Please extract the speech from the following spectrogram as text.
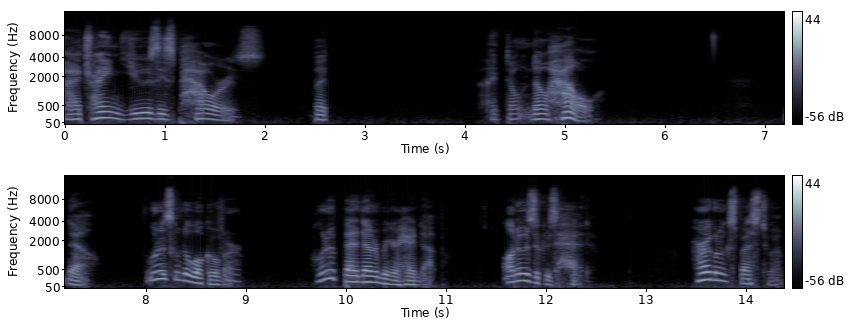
I try and use these powers, but I don't know how. Now, Luna's going to walk over. I'm going to bend down and bring her hand up, onto Izuku's head. Her going to express to him.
